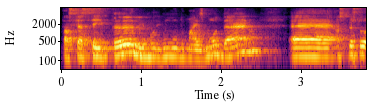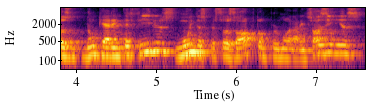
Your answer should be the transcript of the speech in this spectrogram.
tá se aceitando um mundo mais moderno. É, as pessoas não querem ter filhos, muitas pessoas optam por morarem sozinhas,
